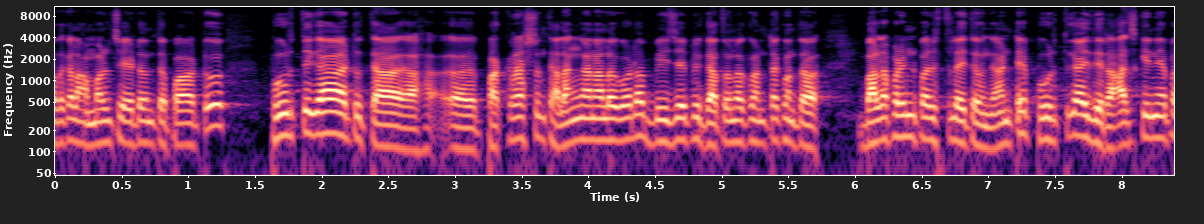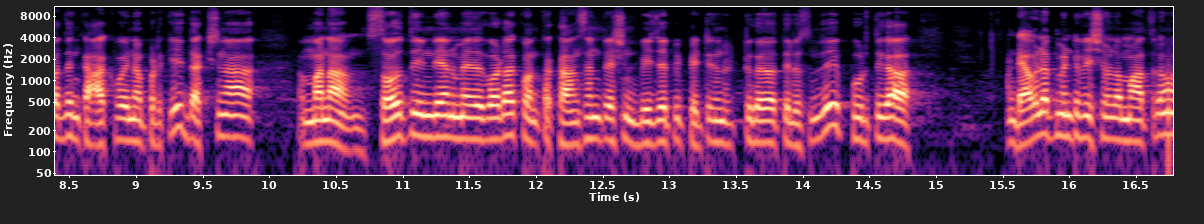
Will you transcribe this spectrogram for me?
పథకాలు అమలు చేయడంతో పాటు పూర్తిగా అటు పక్క రాష్ట్రం తెలంగాణలో కూడా బీజేపీ గతంలో కంటే కొంత బలపడిన పరిస్థితులు అయితే ఉంది. అంటే పూర్తిగా ఇది రాజకీయ నేపథ్యం కాకపోయినప్పటికీ దక్షిణ మన సౌత్ ఇండియన్ మీద కూడా కొంత కాన్సన్ట్రేషన్ బీజేపీ పెట్టినట్టుగా తెలుస్తుంది. పూర్తిగా డెవలప్మెంట్ విషయంలో మాత్రం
